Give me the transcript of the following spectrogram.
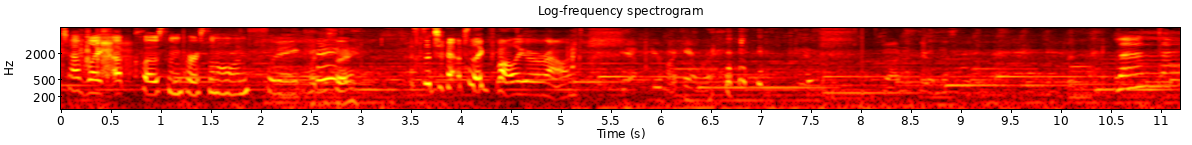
have to have like up close and personal and like What'd you say? just to have to like follow you around. Yeah, you're my camera. no, I'm just doing this. La la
